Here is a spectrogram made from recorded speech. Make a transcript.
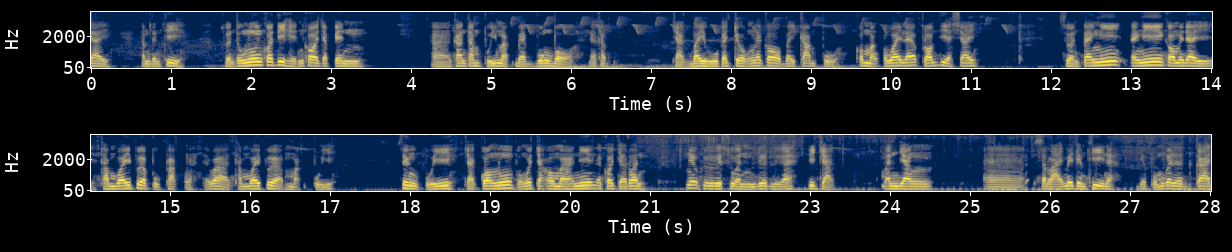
ได้ทำเต็มที่ ส่วนตรงนู้นก็ที่เห็นก็จะเป็นการทำปุ๋ยหมักแบบวงบ่อนะครับ จากใบหูกระจงแล้วก็ใบกามปูก็หมักเอาไว้แล้วพร้อมที่จะใช้ ส่วนแปลงนี้แปลงนี้ก็ไม่ได้ทำไว้เพื่อปลูกผักนะแต่ว่าทำไว้เพื่อหมักปุ๋ย ซึ่งปุ๋ยจากกองนู้นผมก็จะเอามานี้แล้วก็จะร่อนนี่คือส่วนเลือดเหลือที่จากมันยังสลายไม่เต็มที่นะ เดี๋ยวผมก็จะการ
